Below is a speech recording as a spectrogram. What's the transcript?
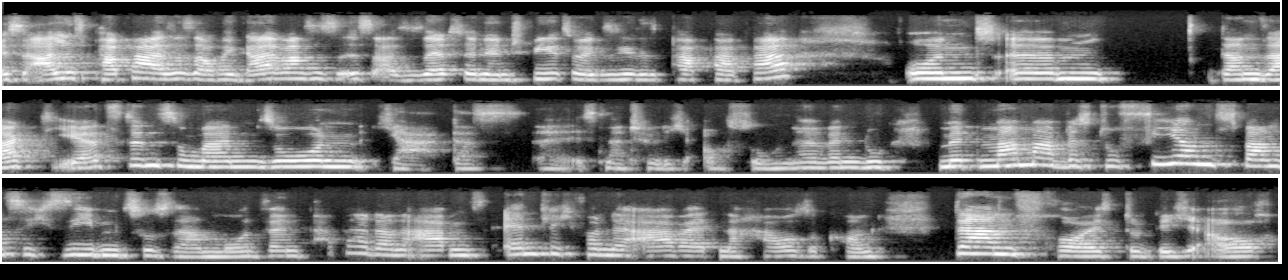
ist alles Papa, es ist auch egal, was es ist. Also selbst wenn er ein Spielzeug sieht, ist Papa, Papa. Und ähm, dann sagt die Ärztin zu meinem Sohn, ja, das äh, ist natürlich auch so, ne? wenn du mit Mama bist du 24-7 zusammen und wenn Papa dann abends endlich von der Arbeit nach Hause kommt, dann freust du dich auch.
